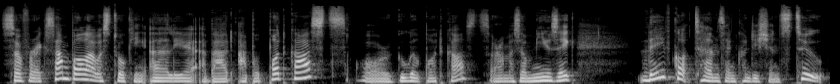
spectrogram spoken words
So, for example, I was talking earlier about Apple Podcasts or Google Podcasts or Amazon Music. They've got terms and conditions too.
